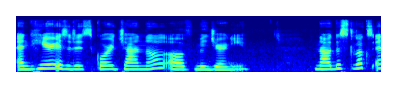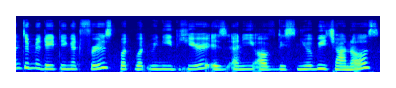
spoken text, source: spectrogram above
And here is the Discord channel of Midjourney. Now this looks intimidating at first, but what we need here is any of these newbie channels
